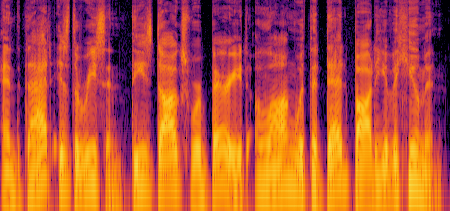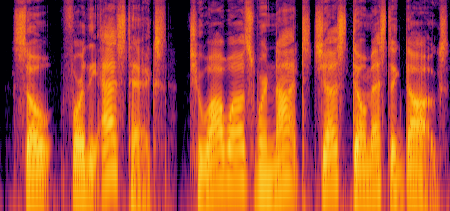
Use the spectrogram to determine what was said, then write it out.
and that is the reason these dogs were buried along with the dead body of a human. So, for the Aztecs, Chihuahuas were not just domestic dogs,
